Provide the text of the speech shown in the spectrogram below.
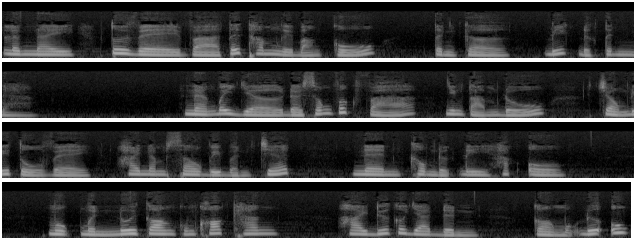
Lần này tôi về và tới thăm người bạn cũ, tình cờ biết được tin nàng. Nàng bây giờ đời sống vất vả nhưng tạm đủ, chồng đi tù về, hai năm sau bị bệnh chết nên không được đi HO. Một mình nuôi con cũng khó khăn, hai đứa có gia đình, còn một đứa út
